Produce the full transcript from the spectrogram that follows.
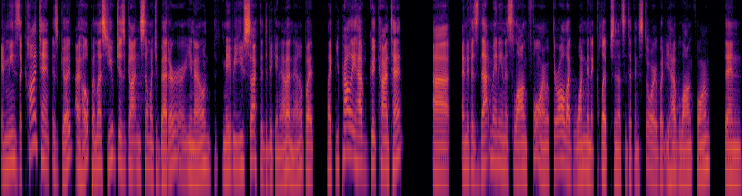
it means the content is good, I hope, unless you've just gotten so much better, or, you know, maybe you sucked at the beginning. I don't know, but like you probably have good content. Uh, and if it's that many and it's long form, if they're all like one minute clips, and that's a different story, but you have long form, then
